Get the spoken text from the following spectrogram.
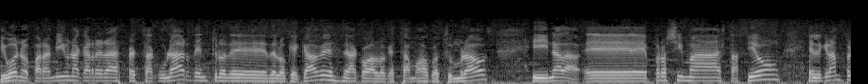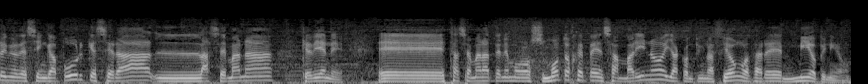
Y bueno, para mí una carrera espectacular dentro de, de lo que cabe, de a lo que estamos acostumbrados. Y nada, eh, próxima estación, el Gran Premio de Singapur, que será la semana que viene. Eh, esta semana tenemos MotoGP en San Marino y a continuación os daré mi opinión.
